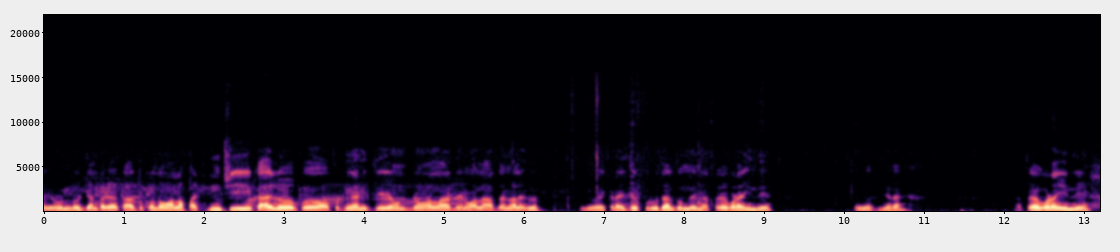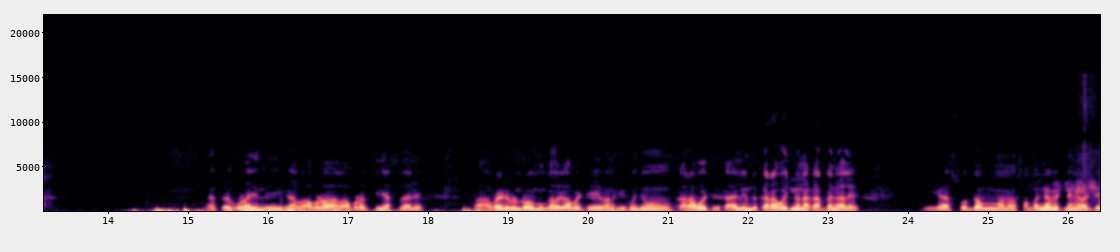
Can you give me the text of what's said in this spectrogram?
రెండు జంటగా కత్తుకోవడం వల్ల పట్టి నుంచి కాయలు పు- ఉండడం వల్ల దీనివల్ల అర్థం కాలేదు. ఇదిగో ఇక్కడ అయితే పురుగు తగులుతుంది మెత్తగా కూడా అయింది. చూసారా? మెత్తగా కూడా అయింది. మెత్తగా కూడా అయింది. ఇక లోపల లోపల తినేస్తుందని. ఆల్రెడీ రెండు రోజులు ముగ్గాలు కాబట్టి మనకి కొంచెం ఖరాబ్ అవుతుంది. కాయలు ఎందుకు ఖరాబ్ అవుతుందో నాకు అర్థం కాలే. ఇక చూద్దాం మనం సొంతంగా పెట్టినాం కాబట్టి.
